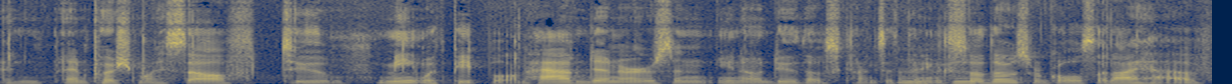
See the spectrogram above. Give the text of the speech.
and, and push myself to meet with people and have dinners and you know do those kinds of things. So mm-hmm. those are goals that I have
